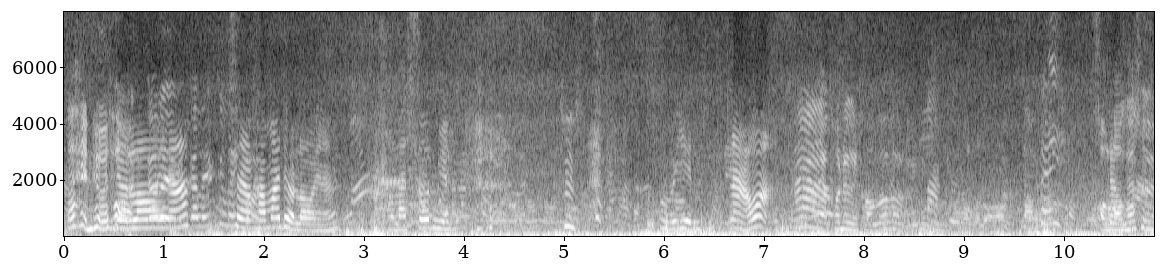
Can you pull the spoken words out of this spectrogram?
แล้วเห็นเธอถเดี๋อยวดลอก็ยเลยนะก็เลยก็เลยใส่รองเท้ามาเดี๋ยวลอยนะเวลาส้นไงโอ้ยเย็นหนาวอะน่าแต่คนอื่นเขาก็แบบไม่ได้เราของเราก็คือ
